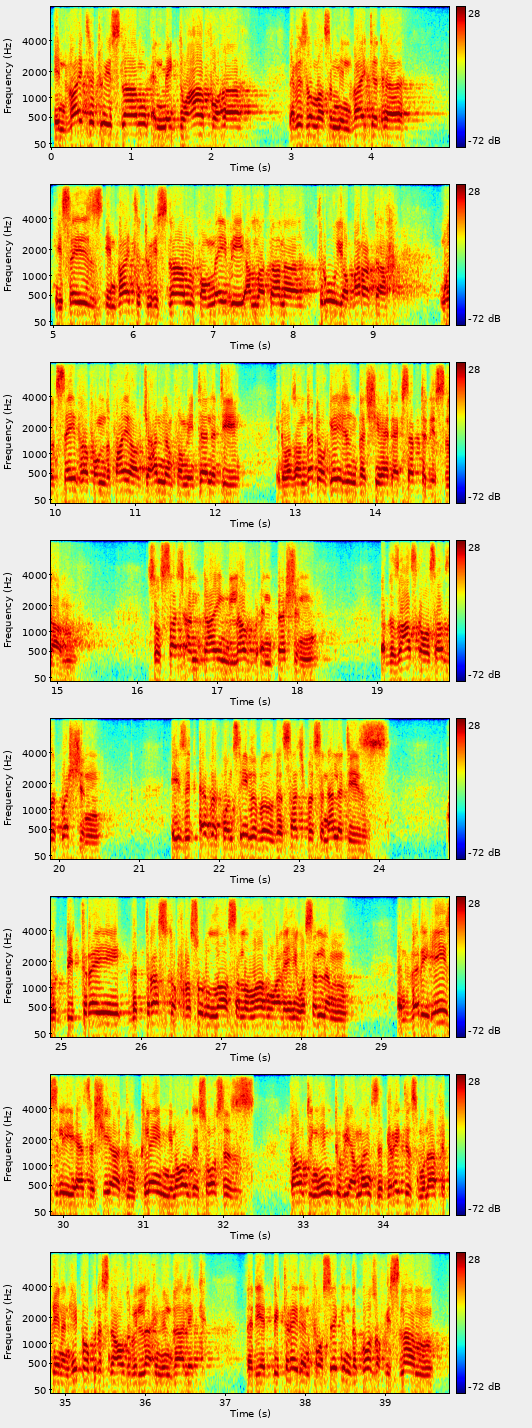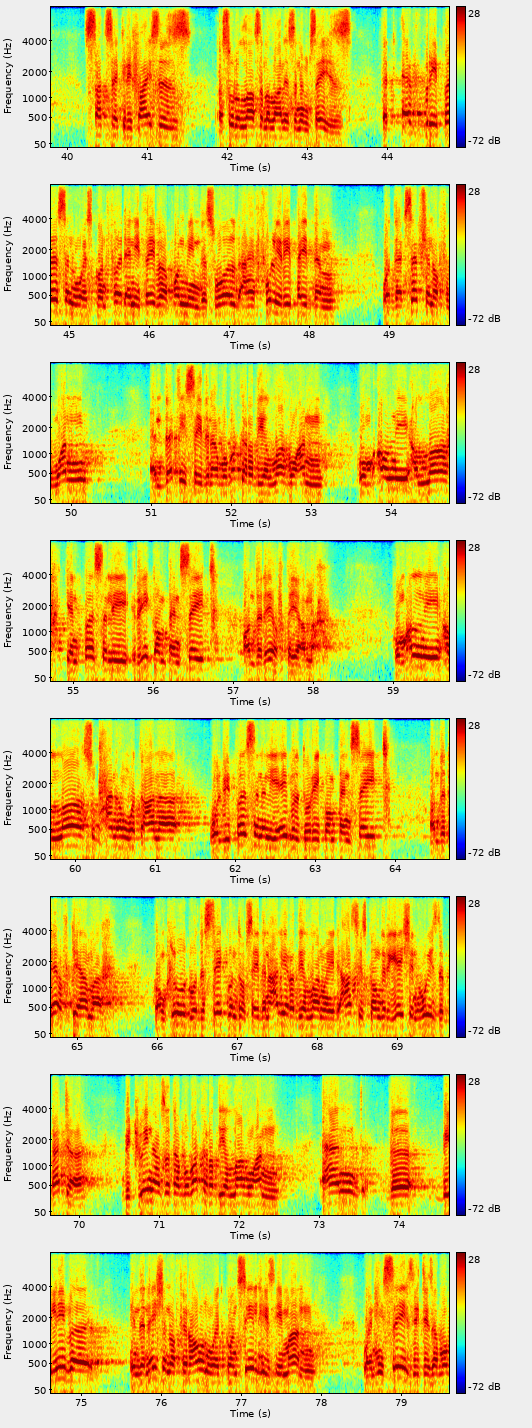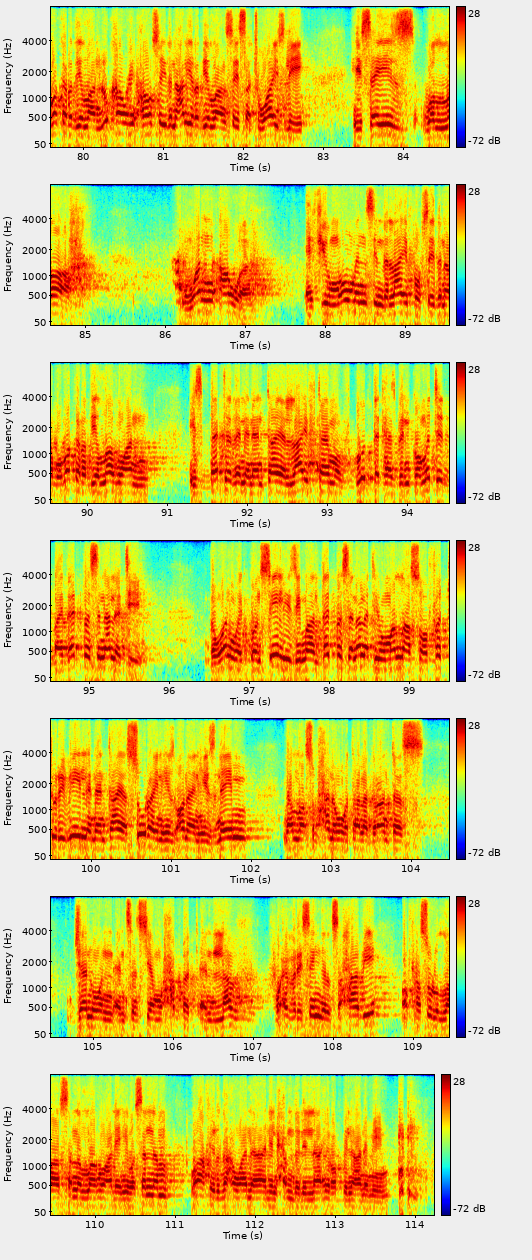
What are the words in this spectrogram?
invite her to Islam and make dua for her. Nabi sallallahu alayhi wasallam invited her. He says, invite her to Islam for maybe Allah Ta'ala, through your barakah, will save her from the fire of Jahannam from eternity. It was on that occasion that she had accepted Islam. So such undying love and passion, let us ask ourselves the question, is it ever conceivable that such personalities could betray the trust of Rasulullah sallallahu alaihi wasallam and very easily as the Shia do claim in all their sources counting him to be amongst the greatest munafiqeen and hypocrites na'udhu billahi min dhalik that he had betrayed and forsaken the cause of Islam such sacrifices, Rasulullah says that every person who has conferred any favor upon me in this world, I have fully repaid them with the exception of one, and that is Sayyidina Abu Bakr radiallahu an, whom only Allah can personally recompensate on the day of Qiyamah. Whom only Allah subhanahu wa ta'ala will be personally able to recompensate on the day of Qiyamah conclude with the statement of Sayyidina Ali radiallahu anhu when he asked his congregation who is the better between Hazrat Abu Bakr radiallahu anhu and the believer in the nation of Fir'aun who had concealed his iman. When he says it is Abu Bakr radiallahu anhu, look how, how Sayyidina Ali radiallahu anhu says such wisely. He says, Wallah, one hour, a few moments in the life of Sayyidina Abu Bakr radiallahu anhu is better than an entire lifetime of good that has been committed by that personality the one who had concealed his iman, that personality whom Allah saw fit to reveal an entire surah in his honor and his name. May Allah subhanahu wa ta'ala grant us genuine and sincere muhabbat and love for every single sahabi of Rasulullah sallallahu alayhi wa sallam. Wa akhir da'wana alhamdulillahi rabbil alameen.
